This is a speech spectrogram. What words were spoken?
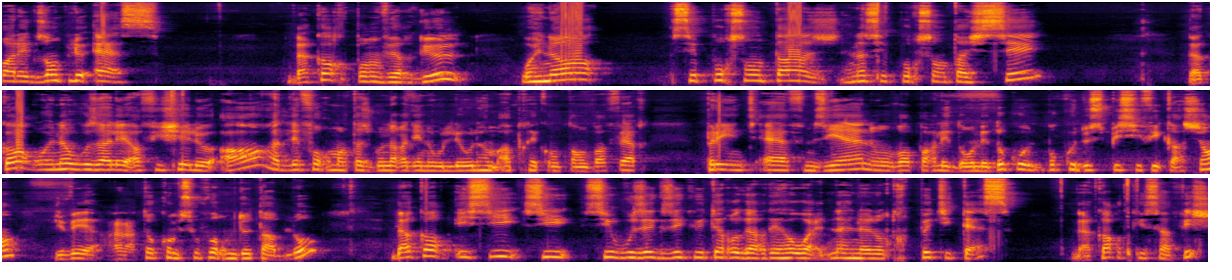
باغ اكزومبل اس داكوغ بون فيرغول وهنا سي بورسونتاج هنا سي بورسونتاج سي داكوغ وهنا vous allez afficher le A. هاد لي فورماطاج قلنا غادي نوليو لهم ابري كونت اون فا فيغ printf مزيان on va parler dans les beaucoup de spécifications je vais comme sous forme de tableau d'accord ici si si vous exécutez regardez notre petit test d'accord qui s'affiche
